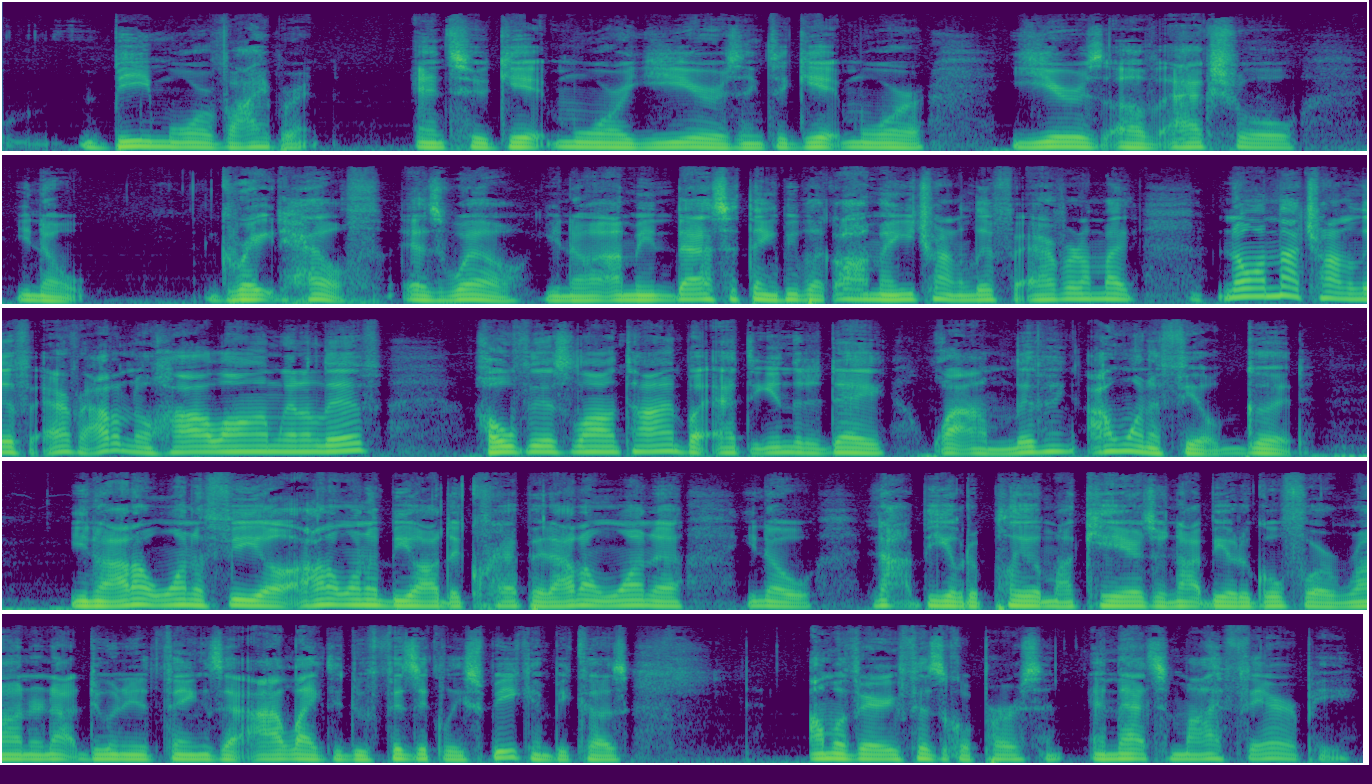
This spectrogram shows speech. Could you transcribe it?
be more vibrant and to get more years and to get more years of actual, you know, great health as well. You know, I mean, that's the thing. People like, oh man, you trying to live forever? And I'm like, no, I'm not trying to live forever. I don't know how long I'm to live. Hopefully it's a long time. But at the end of the day, while I'm living, I want to feel good. You know, I don't want to feel, I don't want to be all decrepit. I don't want to, you know, not be able to play with my kids or not be able to go for a run or not do any of the things that I like to do physically speaking because I'm a very physical person, and that's my therapy.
